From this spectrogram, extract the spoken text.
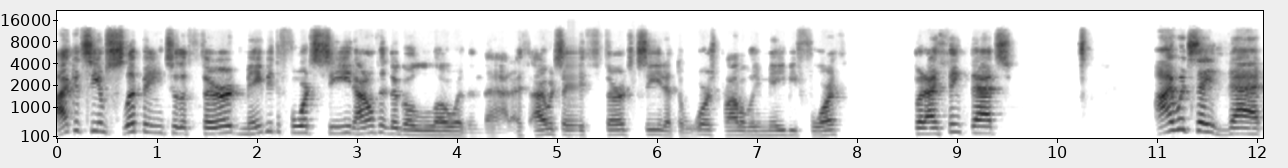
I could see them slipping to the third, maybe the fourth seed. I don't think they'll go lower than that. I, I would say third seed at the worst, probably maybe fourth. But I think that's, I would say that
